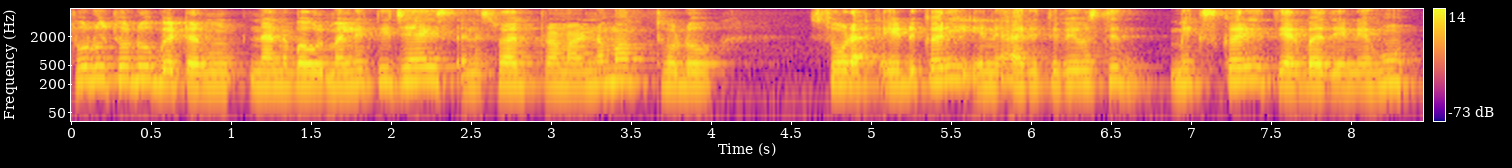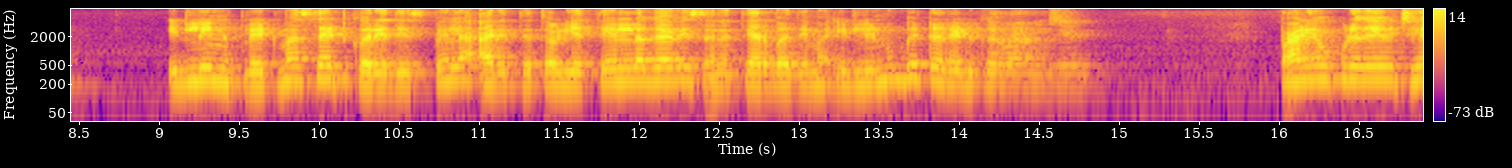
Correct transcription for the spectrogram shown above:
થોડું થોડું બેટર હું નાના બાઉલમાં લેતી જઈશ અને સ્વાદ પ્રમાણે નમક, થોડો સોડા એડ કરી એને આ રીતે વ્યવસ્થિત મિક્સ કરી, ત્યારબાદ એને હું ઇડલીની પ્લેટમાં સેટ કરી દઈશ. પહેલાં આ રીતે તળિયે તેલ લગાવીશ અને ત્યારબાદ એમાં ઇડલીનું બેટર એડ કરવાનું છે. પાણી ઉકળી ગયું છે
